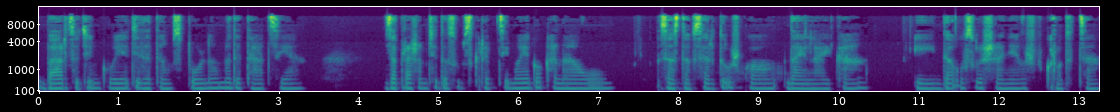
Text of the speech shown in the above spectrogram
Bardzo dziękuję Ci za tę wspólną medytację. Zapraszam Cię do subskrypcji mojego kanału. Zostaw serduszko, daj lajka i do usłyszenia już wkrótce.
